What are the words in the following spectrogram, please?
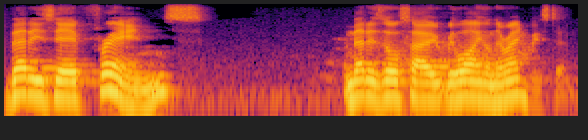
That is their friends, and that is also relying on their own wisdom.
